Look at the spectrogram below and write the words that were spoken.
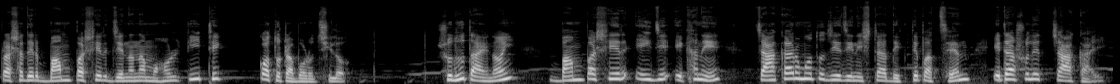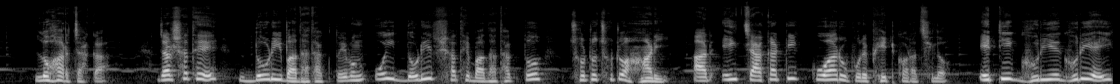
প্রাসাদের বাম পাশের জেনানা মহলটি ঠিক কতটা বড় ছিল। শুধু তাই নয় বাম পাশের এই যে এখানে চাকার মতো যে জিনিসটা দেখতে পাচ্ছেন, এটা আসলে চাকায় লোহার চাকা, যার সাথে দড়ি বাঁধা থাকতো এবং ওই দড়ির সাথে বাঁধা থাকতো ছোট ছোট হাঁড়ি আর এই চাকাটি কুয়ার উপরে ফিট করা ছিল। এটি ঘুরিয়ে ঘুরিয়েই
